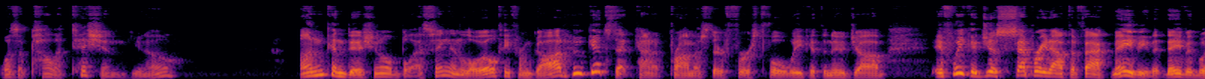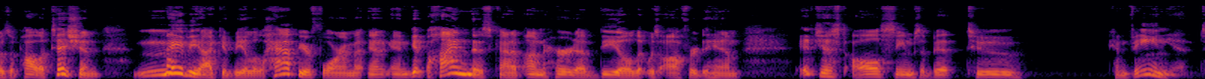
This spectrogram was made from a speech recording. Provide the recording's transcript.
was a politician, you know? Unconditional blessing and loyalty from God. Who gets that kind of promise their first full week at the new job? If we could just separate out the fact, maybe, that David was a politician, maybe I could be a little happier for him and, and get behind this kind of unheard of deal that was offered to him. It just all seems a bit too convenient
